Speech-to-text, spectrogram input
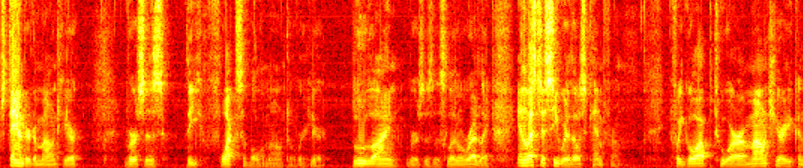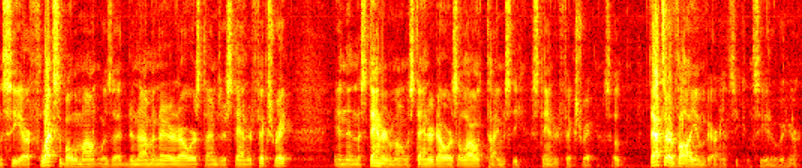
standard amount here versus the flexible amount over here. Blue line versus this little red line. And let's just see where those came from. If we go up to our amount here, you can see our flexible amount was at denominator hours times our standard fixed rate. And then the standard amount was standard hours allowed times the standard fixed rate. So that's our volume variance. You can see it over here.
